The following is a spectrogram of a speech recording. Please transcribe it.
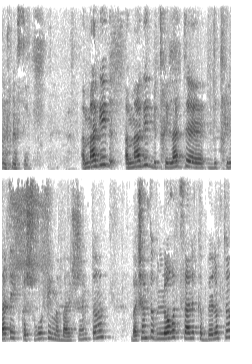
נכנסים. המגיד, המגיד בתחילת, אה, בתחילת ההתקשרות עם הבעל שם טוב, בעל שם טוב לא רצה לקבל אותו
